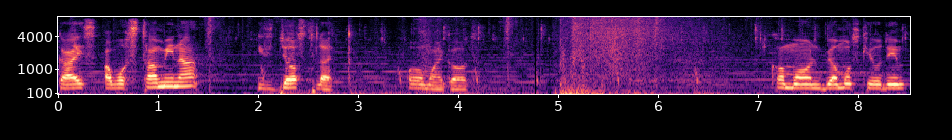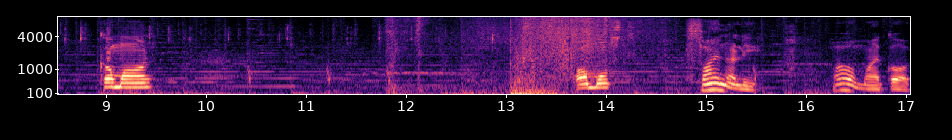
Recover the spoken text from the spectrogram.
guys our stamina is just like oh my god. Come on we almost killed him. Come on. Almost. Finally. Oh my god.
